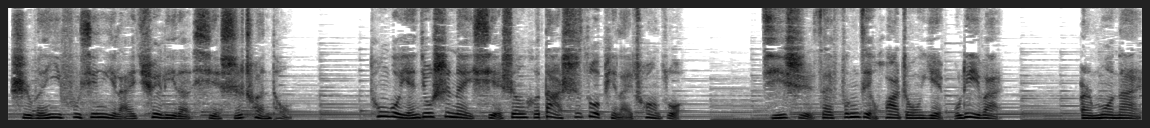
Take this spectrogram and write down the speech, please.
是文艺复兴以来确立的写实传统，通过研究室内写生和大师作品来创作，即使在风景画中也不例外。而莫奈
